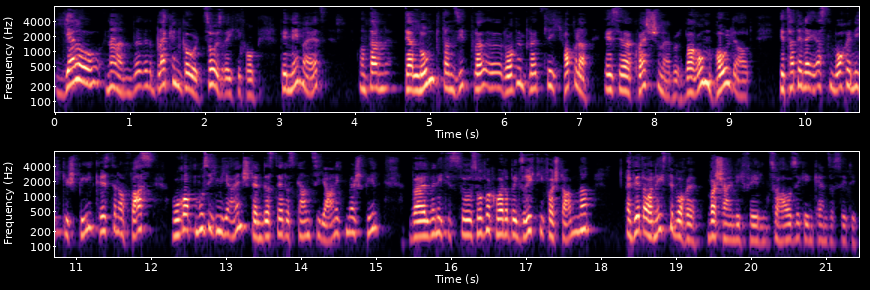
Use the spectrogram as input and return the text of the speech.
Yellow, nein, Black and Gold, so ist richtig rum. Den nehmen wir jetzt. Und dann der Lump, dann sieht äh, Robin plötzlich, hoppla, er ist ja questionable. Warum? Holdout. Jetzt hat er in der ersten Woche nicht gespielt. Christian, auf was? Worauf muss ich mich einstellen, dass der das ganze Jahr nicht mehr spielt? Weil wenn ich das so Sofa Quarterbacks richtig verstanden habe, er wird auch nächste Woche wahrscheinlich fehlen, zu Hause gegen Kansas City.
